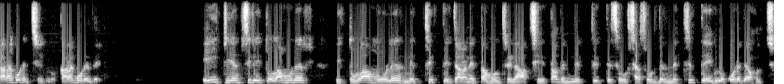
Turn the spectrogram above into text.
কারা করেছে এগুলো? কারা করে দেয়? এই টিএমসির এই তোলামূলের এই তোলামূলের নেতৃত্বে যারা নেতা মন্ত্রীরা আছে, তাদের নেতৃত্বে শাসকদের নেতৃত্বে এগুলো করে দেওয়া হচ্ছে।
